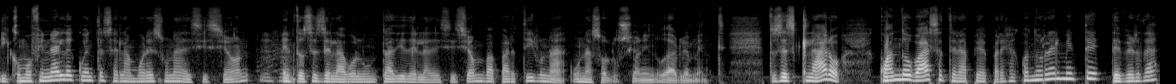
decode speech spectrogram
Y como final de cuentas el amor es una decisión, entonces de la voluntad y de la decisión va a partir una, una solución, indudablemente. Entonces, claro, cuando vas a terapia de pareja? Cuando realmente, de verdad,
